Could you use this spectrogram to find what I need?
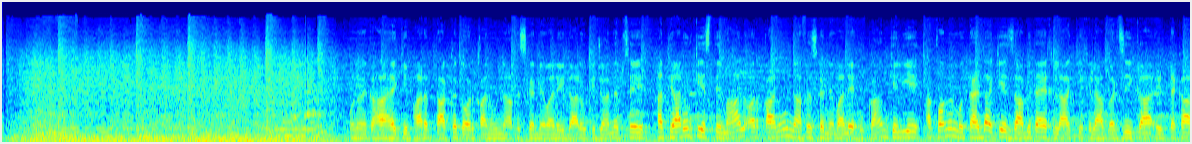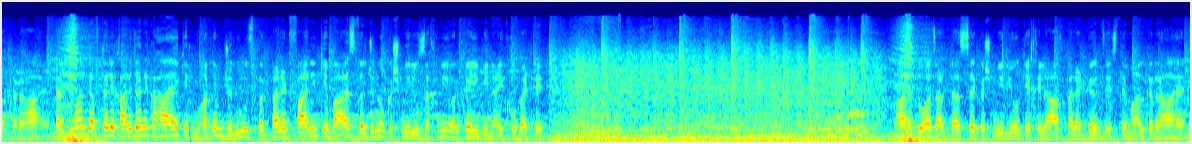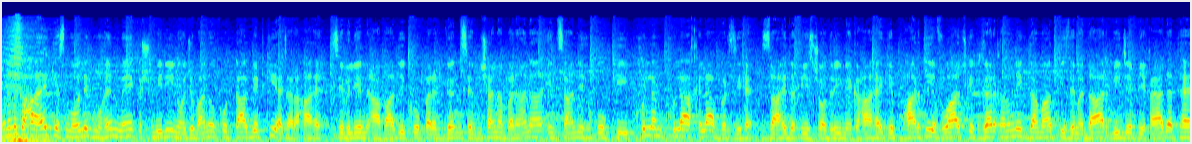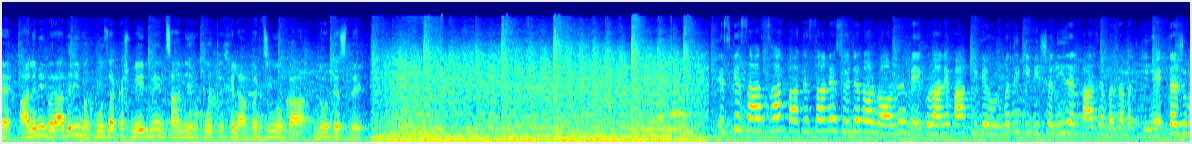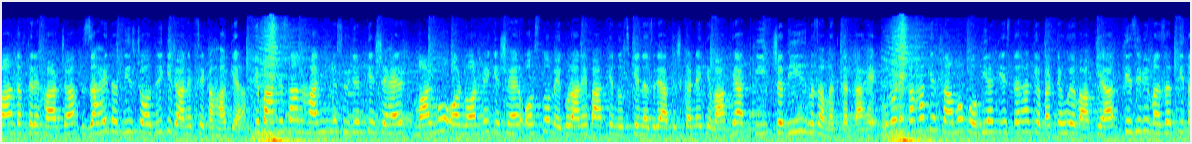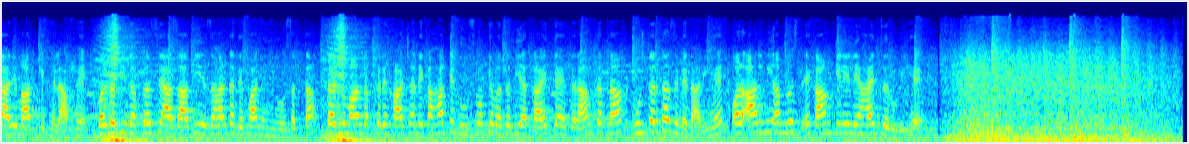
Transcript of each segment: उन्होंने कहा है कि भारत ताकत और कानून नाफिज करने वाले इदारों की जानब से हथियारों के इस्तेमाल और कानून नाफिज करने वाले हुकाम के लिए अकवा मुतहदा के जबता अखलाक की खिलाफ वर्जी का इरतकब कर रहा है। तर्जमान दफ्तर खारिजा ने कहा है की मुहर्रम जुलूस पर पैलेट फायरिंग के बायस दर्जनों कश्मीरी जख्मी और कई बिनाई खो बैठे। भारत 2010 से कश्मीरियों के खिलाफ पैलेट गन्स इस्तेमाल कर रहा है। उन्होंने कहा है कि इस मौलिक मुहिम में कश्मीरी नौजवानों को टारगेट किया जा रहा है। सिविलियन आबादी को पैलेट गन से निशाना बनाना इंसानी हकूक की खुलम खुला खिलाफ वर्जी है। जाहिद हफीज चौधरी ने कहा है की भारतीय अफवाज के गैर कानूनी इकदाम की जिम्मेदार बीजेपी क्यादत है। आलमी बरदरी मकबूजा कश्मीर में इंसानी हकूक की खिलाफ वर्जियों का नोटिस ले। साथ साथ पाकिस्तान ने स्वीडन और नॉर्वे में कुरान पाक की बेहरमती की भी शदीद अल्फाज में मजम्मत की है। तर्जुमान दफ्तर खारजा जाहिद हफीज चौधरी की जानब ऐसी कहा गया की पाकिस्तान हाल ही में स्वीडन के शहर मालमो और नॉर्वे के शहर ओस्लो में कुरान पाक के नुस्खे नज़र आतिश करने के वाकत की शदीद मजम्मत करता है। उन्होंने कहा की इस्लामोफोबिया के इस तरह के बढ़ते हुए वाकत किसी भी मज़हब की तालीमत के खिलाफ है। मजहबी नफरत ऐसी आज़ादी इजहार का दिफा नहीं हो सकता। तर्जुमान दफ्तर खारजा ने कहा की दूसरों के मजहबी अकायद का एहतराम करना मुश्तर ज़िम्मेदारी है और आलमी अमन इस्तेकाम के लिए नहायत ज़रूरी है।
